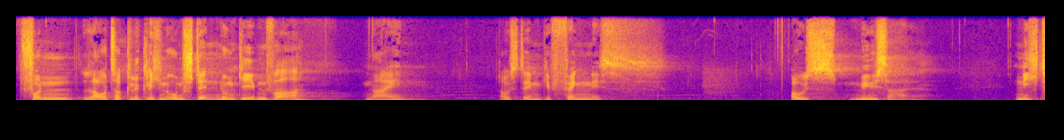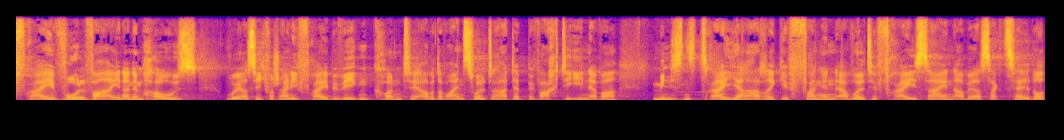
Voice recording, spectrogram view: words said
von lauter glücklichen Umständen umgeben war? Nein, aus dem Gefängnis, aus Mühsal, nicht frei. Wohl war er in einem Haus, wo er sich wahrscheinlich frei bewegen konnte, aber da war ein Soldat, der bewachte ihn. Er war mindestens drei Jahre gefangen. Er wollte frei sein, aber er sagt selber,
